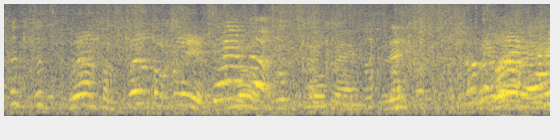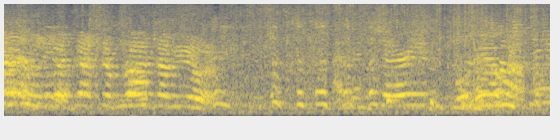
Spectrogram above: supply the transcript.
Center, center, please. Stand up. Center, just in front of you. I'm in charge.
